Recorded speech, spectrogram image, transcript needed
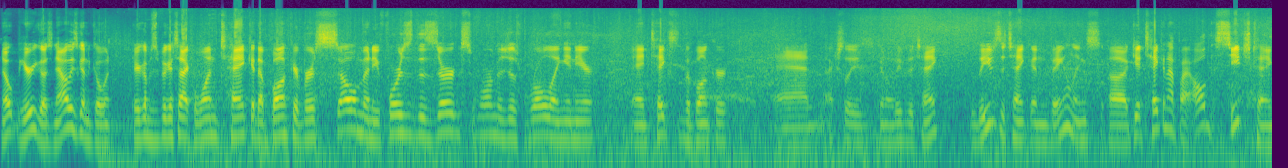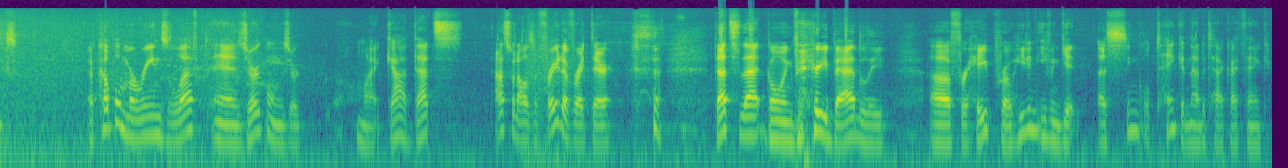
Nope, here he goes. Now he's going to go in. Here comes a big attack. One tank and a bunker versus so many. Forces the Zerg. Swarm is just rolling in here and takes the bunker. And actually he's going to leave the tank leaves the tank, and Banelings uh, get taken out by all the siege tanks. A couple Marines left, and Zerglings are... Oh my god, that's that's what I was afraid of right there. that's that going very badly uh, for Haypro. He didn't even get a single tank in that attack, I think.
